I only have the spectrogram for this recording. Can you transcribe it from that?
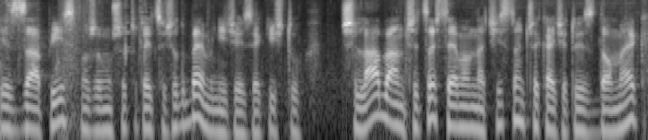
Jest zapis, może muszę tutaj coś odbębnić, jest jakiś tu szlaban czy coś, co ja mam nacisnąć. Czekajcie, tu jest domek.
